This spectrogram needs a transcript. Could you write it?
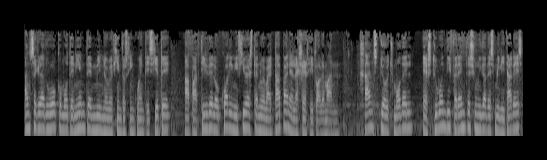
Hans se graduó como teniente en 1957, a partir de lo cual inició esta nueva etapa en el ejército alemán. Hans Georg Model estuvo en diferentes unidades militares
